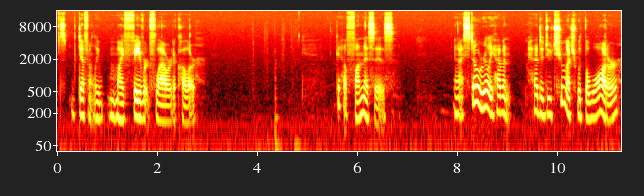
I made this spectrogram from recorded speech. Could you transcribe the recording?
It's definitely my favorite flower to color. Look at how fun this is. And I still really haven't had to do too much with the water.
